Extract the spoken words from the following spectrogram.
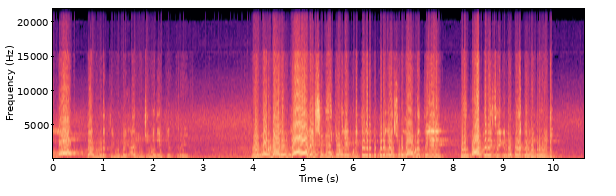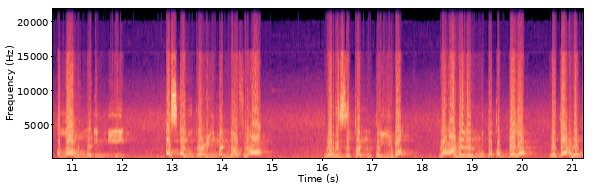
அல்லாஹ் நான் உன்னிடத்தில் உன்னை அஞ்சுவதை கேட்கிறேன். ஒவ்வொரு நாளும் காலை சுமூக தொழுகை முடித்ததற்கு பிறகு ரசூலுல்லாவிடத்தில் ஒரு பிரார்த்தனை செய்கின்ற பழக்கம் ஒன்று உண்டு. அல்லாஹும்ம இன்னி அஸ்அலுக இல்மன் நாஃபிஆ ورزقا طيبا وعملا متقبلا ودعوة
